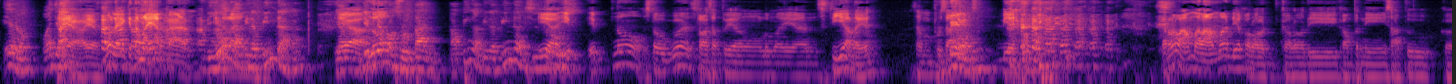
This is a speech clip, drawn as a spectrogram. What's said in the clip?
Iya dong, wajar. Iya, iya, boleh kita layarkan. Dia nggak pindah-pindah kan? Ya, Iya, dia lu- pindah konsultan, tapi nggak pindah-pindah di situ Iya, terus. Ip- Ibnu setahu gue salah satu yang lumayan setia lah ya sama perusahaan dia. Karena lama-lama dia kalau kalau di company satu ke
